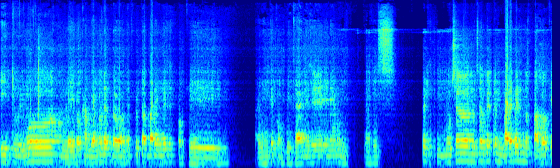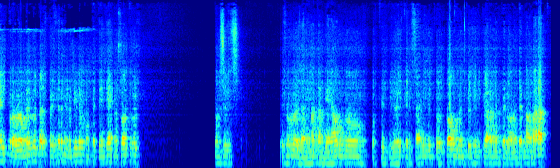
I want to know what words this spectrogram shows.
y tuvimos, como le digo, cambiamos de proveedor de frutas varias veces porque hay gente complicada en ese, en ese mundo. Entonces, pues, muchas, muchas veces, varias veces nos pasó que el proveedor de frutas después terminó siendo competencia de nosotros. Entonces, eso lo desanima también a uno porque tiene que está en el producto a uno, entonces claramente lo va a vender más barato.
